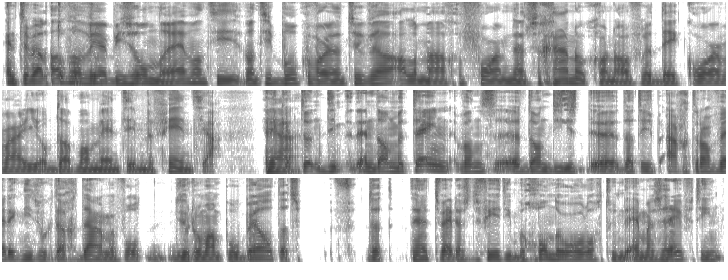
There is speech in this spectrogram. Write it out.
En terwijl Ook wel weer bijzonder, hè? Want die, want die boeken worden natuurlijk wel allemaal gevormd. Nou, ze gaan ook gewoon over het decor waar je op dat moment in bevindt. Ja. En, Ja. ik heb dan, die- en dan meteen, want eh, dan die, eh, dat is achteraf, weet ik niet hoe ik dat gedaan heb. Maar bijvoorbeeld die roman Poubel, dat, dat hè, 2014 begon de oorlog, toen de MH17.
